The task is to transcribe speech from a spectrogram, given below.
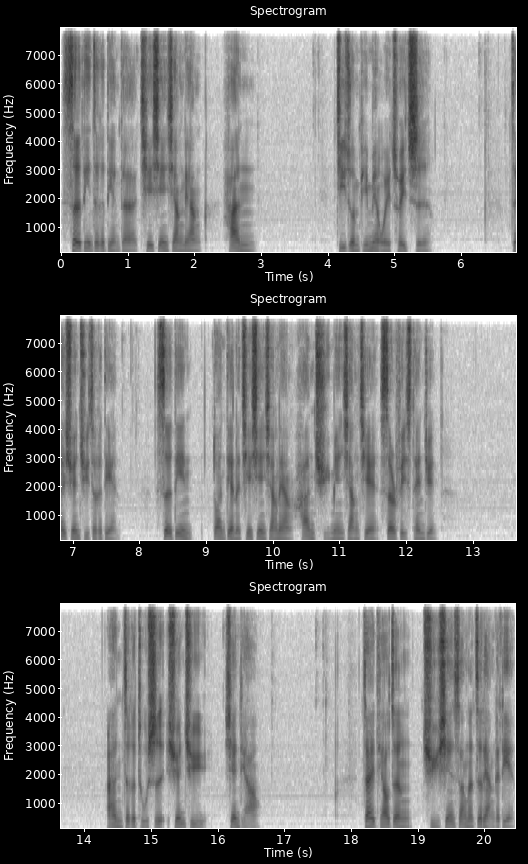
设定这个点的切线向量和基准平面为垂直。再选取这个点，设定端点的切线向量和曲面相切 （Surface Tangent）。按这个图示选取线条，再调整曲线上的这两个点。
